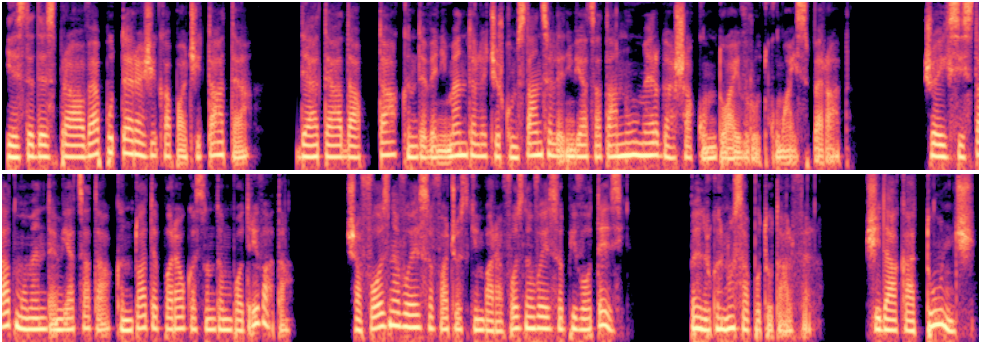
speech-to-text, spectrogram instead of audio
Este despre a avea puterea și capacitatea de a te adapta când evenimentele, circumstanțele din viața ta nu merg așa cum tu ai vrut, cum ai sperat. Și au existat momente în viața ta când toate păreau că sunt împotriva ta. Și a fost nevoie să faci o schimbare, a fost nevoie să pivotezi, pentru că nu s-a putut altfel. Și dacă atunci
